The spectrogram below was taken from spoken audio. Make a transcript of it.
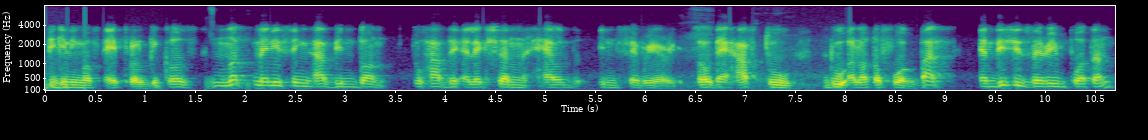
beginning of April, because not many things have been done to have the election held in February. So they have to do a lot of work. But, and this is very important,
